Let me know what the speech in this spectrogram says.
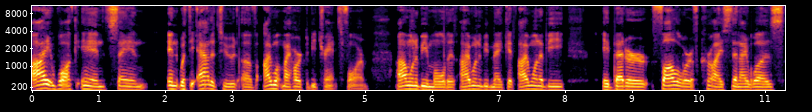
I walk in saying, and with the attitude of I want my heart to be transformed. I want to be molded. I want to be make it. I want to be a better follower of Christ than I was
